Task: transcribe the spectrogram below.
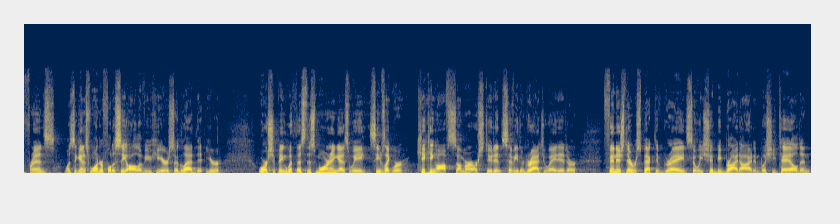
friends, once again, it's wonderful to see all of you here. So glad that you're worshiping with us this morning as we, seems like we're kicking off summer. Our students have either graduated or finished their respective grades, so we should be bright eyed and bushy tailed and,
